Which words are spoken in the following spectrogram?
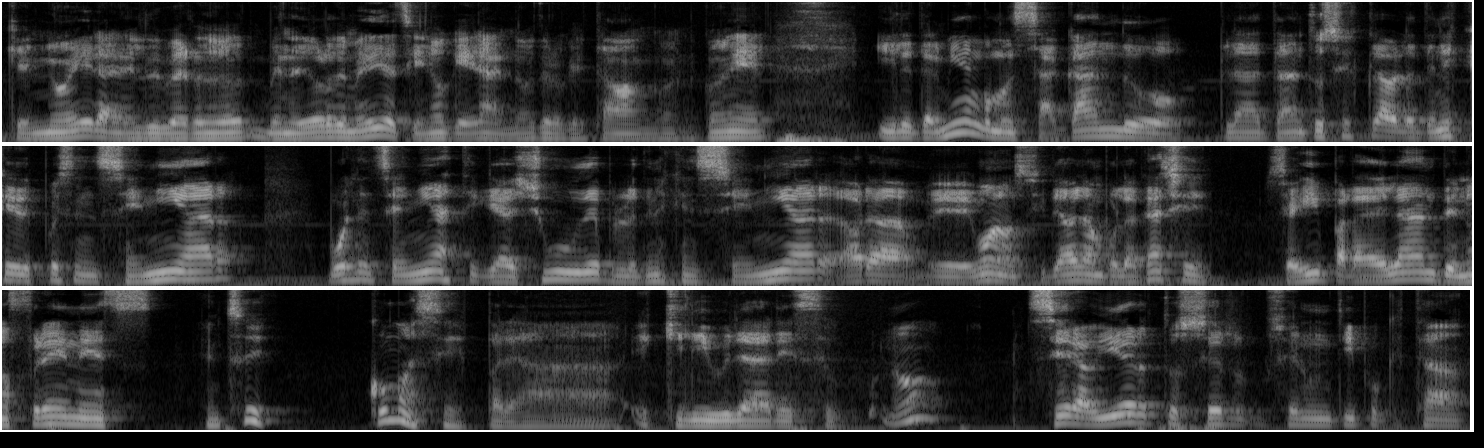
que no eran el vendedor de medias, sino que eran otros que estaban con, él. Y le terminan como sacando plata. Entonces, claro, le tenés que después enseñar. Vos le enseñaste que ayude, pero le tenés que enseñar. Ahora, eh, bueno, si te hablan por la calle, seguir para adelante, no frenes. Entonces, ¿cómo haces para equilibrar eso? ¿no? Ser abierto, ser, ser un tipo que está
